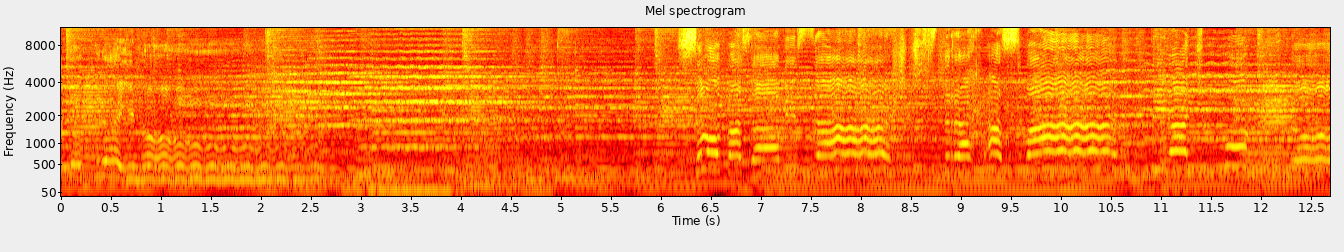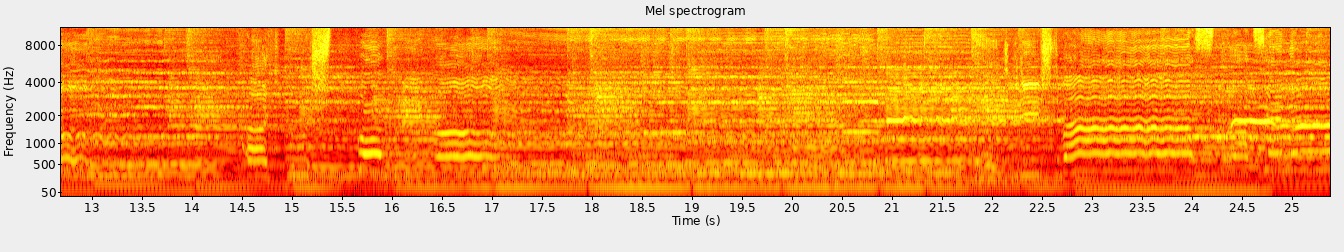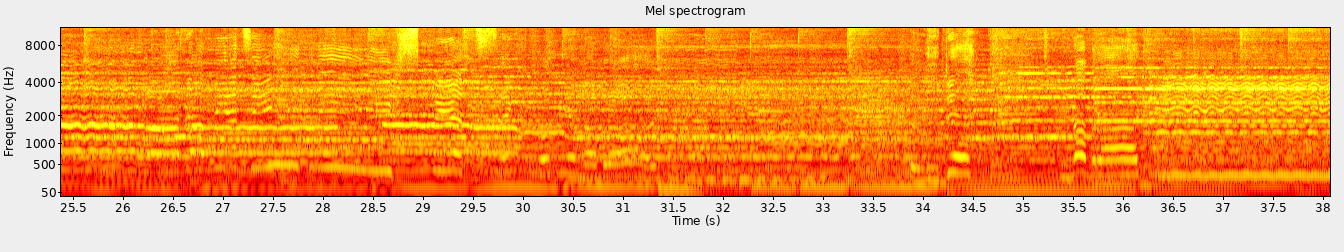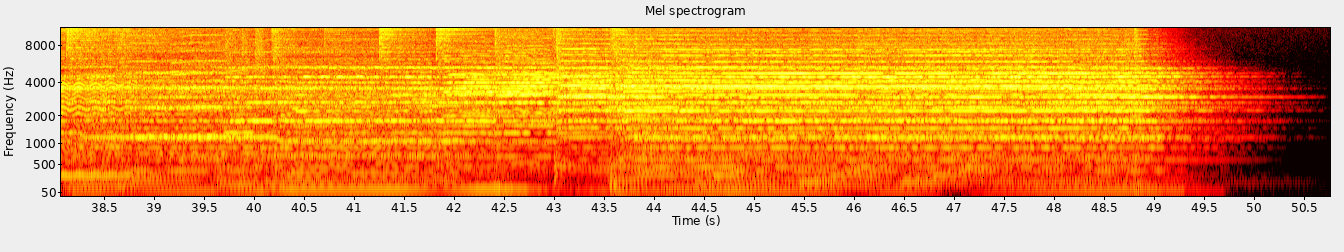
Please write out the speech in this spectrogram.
to krajinou. Slova závistášť, strach a svár, ty ať pominou, ať už pominou.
